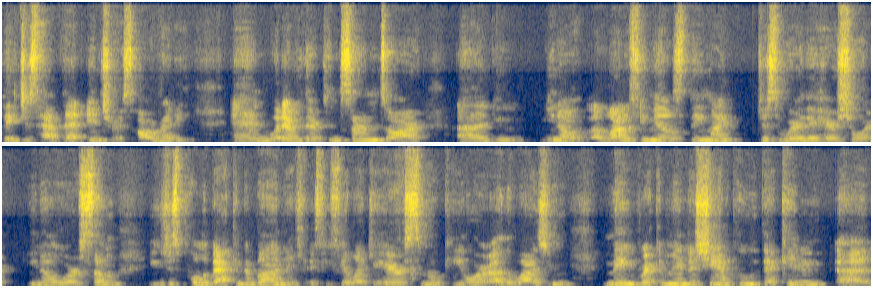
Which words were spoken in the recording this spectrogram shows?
they just have that interest already. and whatever their concerns are. Uh, you you know, a lot of females they might just wear their hair short, you know, or some you just pull it back in the bun if, if you feel like your hair is smoky, or otherwise you may recommend a shampoo that can uh,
